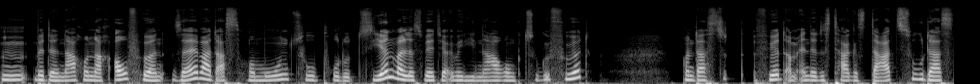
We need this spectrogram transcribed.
mm, wird er nach und nach aufhören, selber das Hormon zu produzieren, weil es wird ja über die Nahrung zugeführt. Und das führt am Ende des Tages dazu, dass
